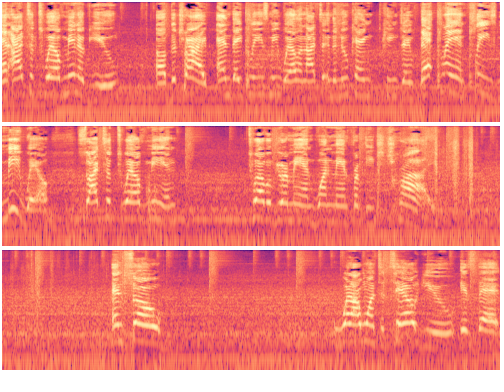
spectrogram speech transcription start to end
And I took 12 men of you of the tribe, and they pleased me well. And I, t- in the New King King James, that plan pleased me well. So I took twelve men, twelve of your men, one man from each tribe. And so, what I want to tell you is that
